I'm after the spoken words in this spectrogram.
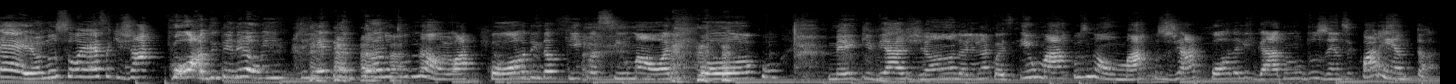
É, eu não sou essa que já acordo, entendeu? E arrebentando tudo, não. Eu acordo e ainda fico assim uma hora e pouco, meio que viajando ali na coisa. E o Marcos não, o Marcos já acorda ligado no 240.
